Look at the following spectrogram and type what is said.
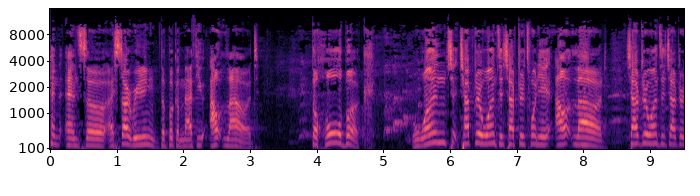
And, and so I start reading the book of Matthew out loud the whole book. One ch- chapter one to chapter twenty-eight out loud. Chapter one to chapter,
